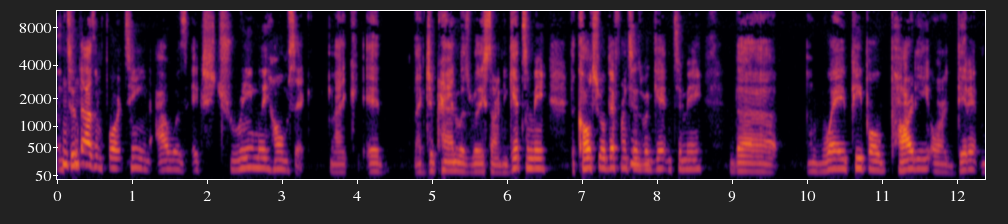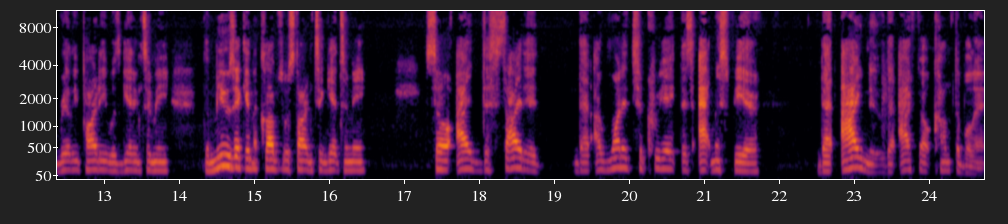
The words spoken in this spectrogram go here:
in 2014, I was extremely homesick. Like it like Japan was really starting to get to me. The cultural differences were mm-hmm. getting to me. The way people party or didn't really party was getting to me. The music in the clubs was starting to get to me. So I decided that I wanted to create this atmosphere that I knew that I felt comfortable in.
